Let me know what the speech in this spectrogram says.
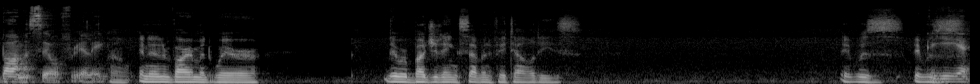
by myself, really. Oh, in an environment where they were budgeting seven fatalities, it was it was Yeah,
